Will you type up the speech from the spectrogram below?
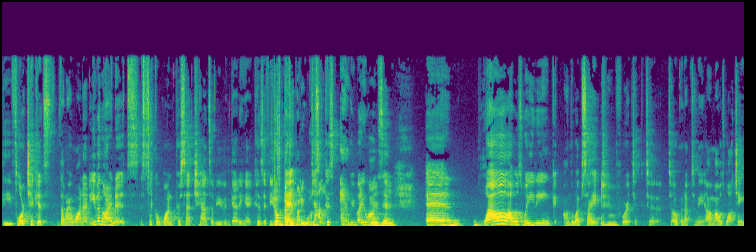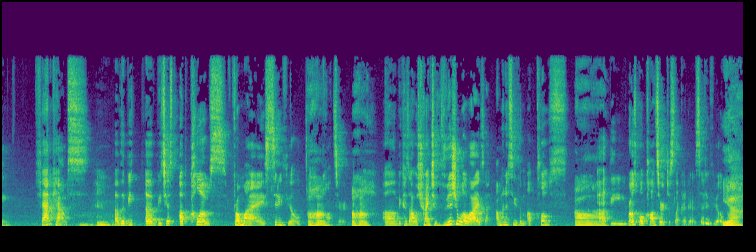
the floor tickets that I wanted, even though I know it's it's like a one percent chance of even getting it. Because if you don't get, everybody wants it. yeah, because everybody wants Mhm. it. And while I was waiting on the website Mhm. for it to, to, to open up to me, um, I was watching fan cams Mm. of the B- of BTS up close from my Citi Field Uh-huh. concert Uh huh. um, because I was trying to visualize that I'm gonna see them up close Oh. at the Rose Bowl concert, just like I did at Citi Field. yeah.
